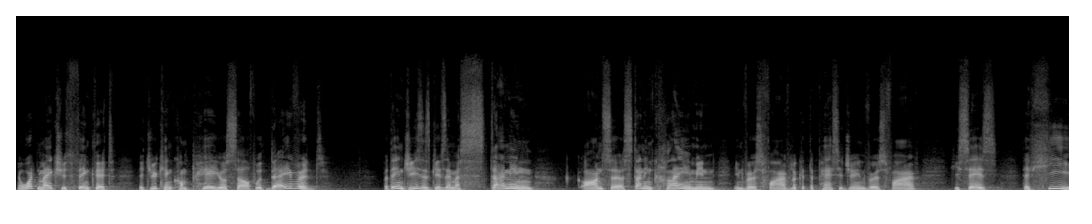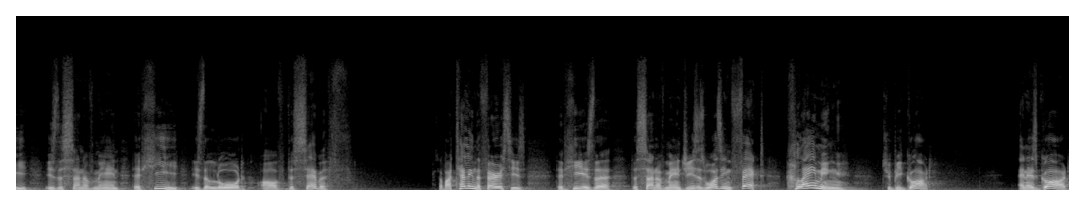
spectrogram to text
now what makes you think that that you can compare yourself with David. But then Jesus gives them a stunning answer, a stunning claim in, in verse 5. Look at the passage in verse 5. He says that he is the Son of Man, that he is the Lord of the Sabbath. So, by telling the Pharisees that he is the, the Son of Man, Jesus was in fact claiming to be God. And as God,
